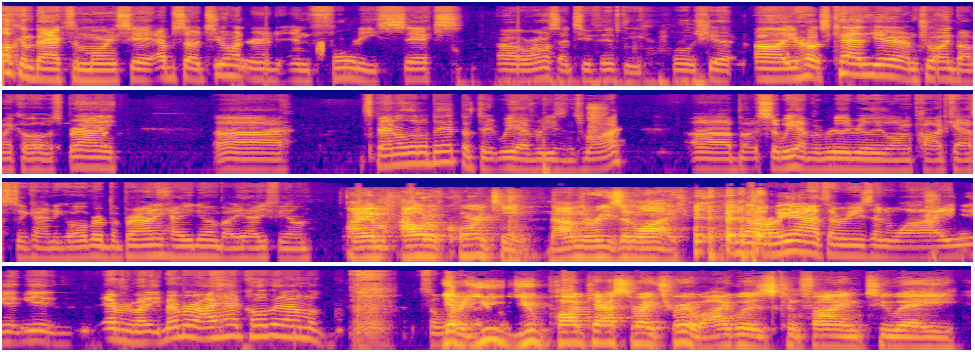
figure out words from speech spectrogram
Welcome back to Morning Skate, episode 246. Uh, we're almost at 250. Holy shit. Uh, your host, Ked, here. I'm joined by my co host, Brownie. Uh, it's been a little bit, but th- we have reasons why. Uh, but so we have a really, really long podcast to kind of go over. But Brownie, how you doing, buddy? How you feeling? I am out of quarantine. Now I'm the reason why. no, you're not the reason why. You, you, everybody, remember I had COVID. I'm a, so yeah, but you you podcast right through. I was confined to a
